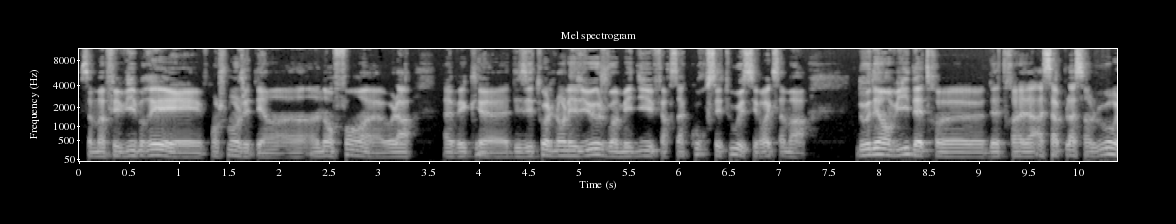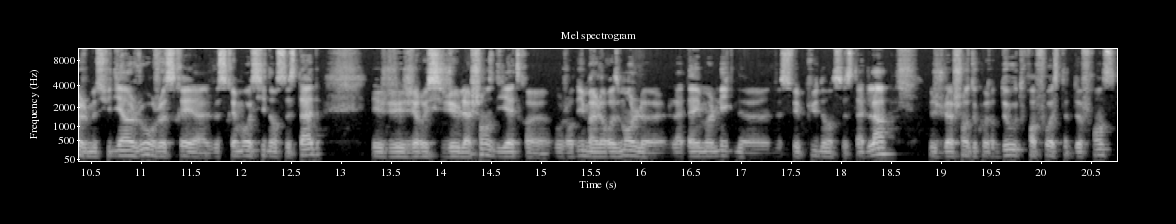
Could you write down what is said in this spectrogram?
Ça m'a fait vibrer et franchement, j'étais un, enfant, euh, voilà, avec euh, des étoiles dans les yeux. Je vois Mehdi faire sa course et tout, et c'est vrai que ça m'a donné envie d'être d'être à, sa place un jour. Et je me suis dit un jour, je serai je serai moi aussi dans ce stade et j'ai eu la chance d'y être euh, aujourd'hui. Malheureusement, la Diamond League ne, se fait plus dans ce stade-là. J'ai eu la chance de courir deux ou trois fois au Stade de France.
